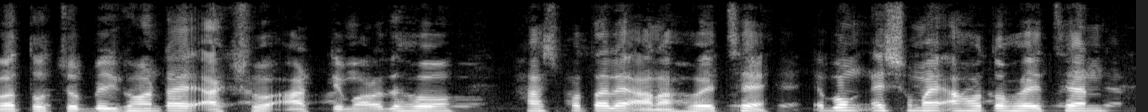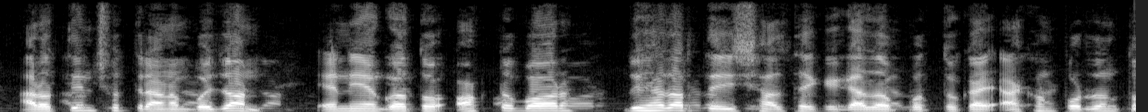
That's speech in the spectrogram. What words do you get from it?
গত চব্বিশ ঘন্টায় একশো আটটি মরদেহ হাসপাতালে আনা হয়েছে এবং এ সময় আহত হয়েছেন আরও তিনশো তিরানব্বই জন। এ নিয়ে গত অক্টোবর দুই হাজার তেইশ সাল থেকে গাজা উপত্যকায় এখন পর্যন্ত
